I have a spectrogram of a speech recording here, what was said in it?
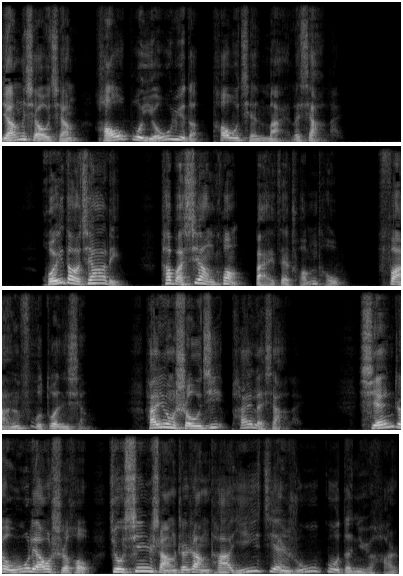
杨小强毫不犹豫地掏钱买了下来。回到家里，他把相框摆在床头，反复端详，还用手机拍了下来。闲着无聊时候，就欣赏着让他一见如故的女孩，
